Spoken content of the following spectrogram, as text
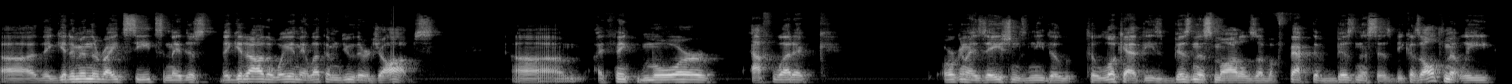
uh, they get them in the right seats, and they just they get out of the way and they let them do their jobs. Um, I think more athletic organizations need to to look at these business models of effective businesses because ultimately,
